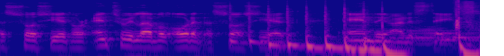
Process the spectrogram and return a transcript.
associate or entry level audit associate in the United States.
